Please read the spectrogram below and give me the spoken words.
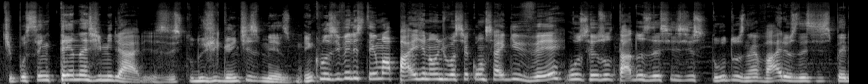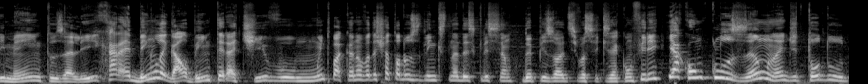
tipo centenas de milhares, estudos gigantes mesmo. Inclusive, eles têm uma página onde você consegue ver os resultados desses estudos, né? Vários desses experimentos ali. Cara, é bem legal, bem interativo, muito bacana. Eu vou deixar todos os links na descrição do episódio se você quiser conferir. E a conclusão, né, de todo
